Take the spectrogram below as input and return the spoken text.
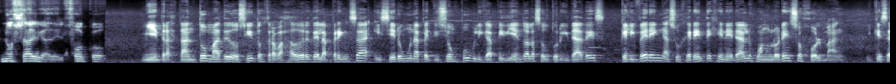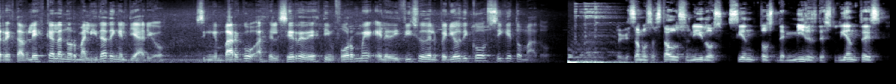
no salga del foco Mientras tanto, más de 200 trabajadores de la prensa hicieron una petición pública pidiendo a las autoridades que liberen a su gerente general Juan Lorenzo Holman y que se restablezca la normalidad en el diario. Sin embargo, hasta el cierre de este informe, el edificio del periódico sigue tomado. Regresamos a Estados Unidos. Cientos de miles de estudiantes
